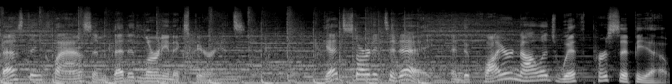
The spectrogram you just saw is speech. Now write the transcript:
best-in-class embedded learning experience. Get started today and acquire knowledge with Percipio.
